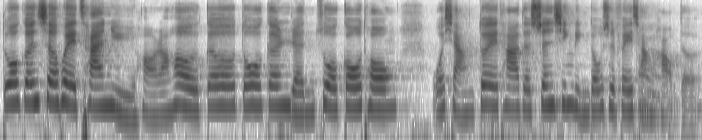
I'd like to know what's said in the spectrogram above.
多跟社会参与哈，然后多多跟人做沟通，我想对他的身心灵都是非常好的。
